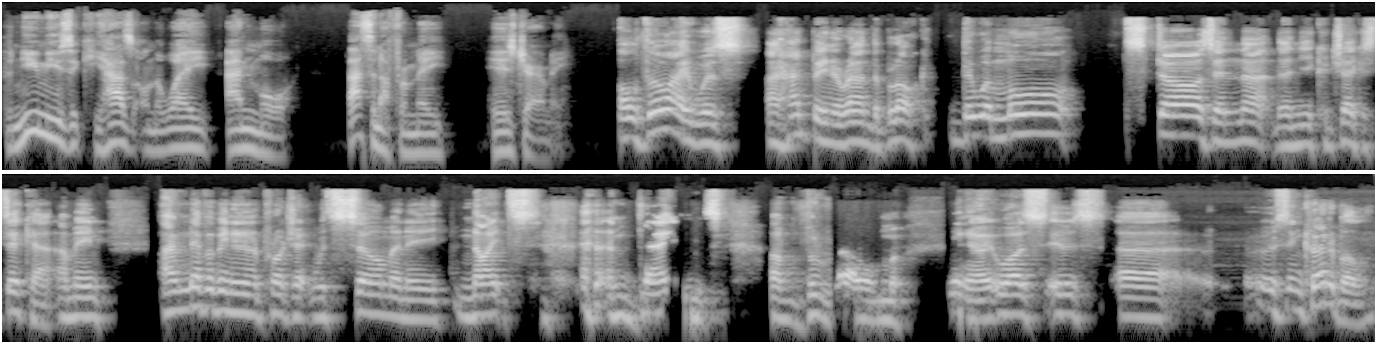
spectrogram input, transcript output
the new music he has on the way, and more. That's enough from me. Here's Jeremy. Although I was, I had been around the block, there were more stars in that than you could shake a stick at. I mean, I've never been in a project with so many knights and dames of the realm. You know, it was it was uh, it was incredible.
